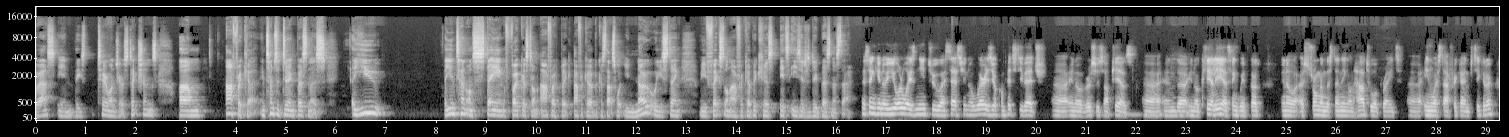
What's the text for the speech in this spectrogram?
US in these tier one jurisdictions. Um, Africa, in terms of doing business, are you are you intent on staying focused on Africa, Africa because that's what you know, or are you staying, are you fixed on Africa because it's easier to do business there? I think you know you always need to assess, you know, where is your competitive edge, uh, you know, versus our peers, uh, and uh, you know, clearly, I think we've got, you know, a strong understanding on how to operate uh, in West Africa in particular.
